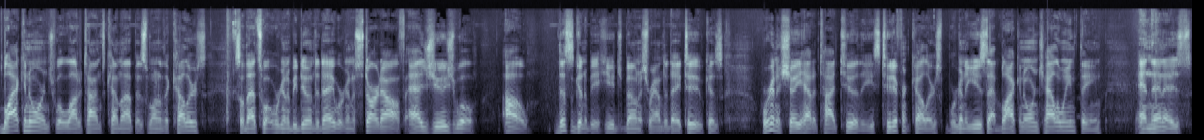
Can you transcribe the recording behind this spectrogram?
black and orange will a lot of times come up as one of the colors. So, that's what we're going to be doing today. We're going to start off as usual. Oh, this is going to be a huge bonus round today too because we're going to show you how to tie two of these two different colors. We're going to use that black and orange halloween theme and then as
